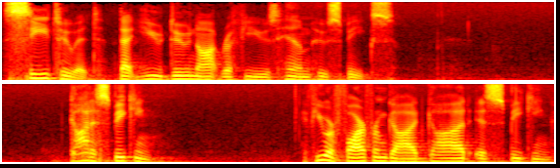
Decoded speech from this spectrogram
See to it that you do not refuse him who speaks. God is speaking. If you are far from God, God is speaking.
